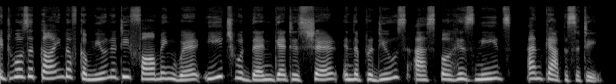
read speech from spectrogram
It was a kind of community farming where each would then get his share in the produce as per his needs and capacity.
